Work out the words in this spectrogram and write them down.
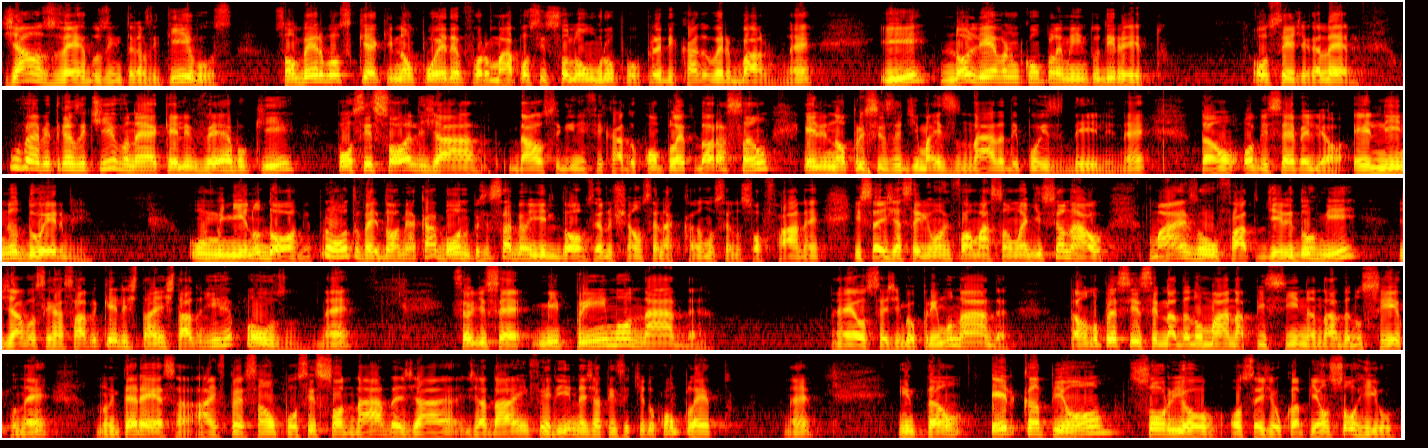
Já os verbos intransitivos, são verbos que aqui não podem formar por si solo um grupo, predicado verbal, né? E não levam um complemento direto. Ou seja, galera, o verbo transitivo né, é aquele verbo que por si só ele já dá o significado completo da oração, ele não precisa de mais nada depois dele, né? Então, observe ali, ó, el duerme. O menino dorme. Pronto, velho, dorme acabou. Não precisa saber onde ele dorme, se é no chão, se é na cama, se é no sofá, né? Isso aí já seria uma informação adicional. Mas o fato de ele dormir já você já sabe que ele está em estado de repouso, né? Se eu disser me primo nada, né? ou seja, meu primo nada, então não precisa ser nada no mar, na piscina, nada no seco, né? Não interessa. A expressão por si só nada já, já dá a inferir, né? Já tem sentido completo, né? Então, ele campeão sorriu, ou seja, o campeão sorriu.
